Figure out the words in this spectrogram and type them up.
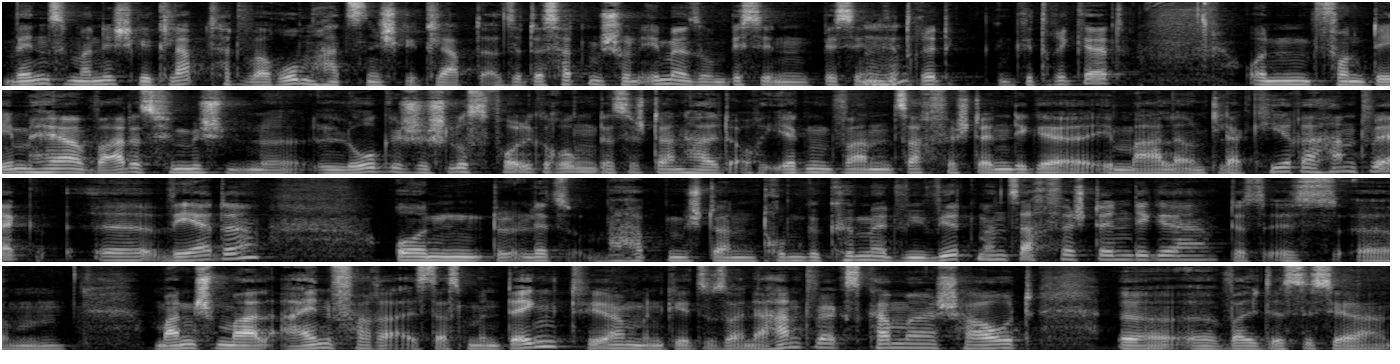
wenn es mal nicht geklappt hat, warum hat es nicht geklappt? Also das hat mich schon immer so ein bisschen, bisschen mhm. getriggert. Und von dem her war das für mich eine logische Schlussfolgerung, dass ich dann halt auch irgendwann Sachverständiger im Maler- und Lackiererhandwerk äh, werde. Und habe mich dann darum gekümmert, wie wird man Sachverständiger. Das ist ähm, manchmal einfacher, als dass man denkt. Ja, man geht zu seiner Handwerkskammer, schaut, äh, äh, weil das ist ja,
